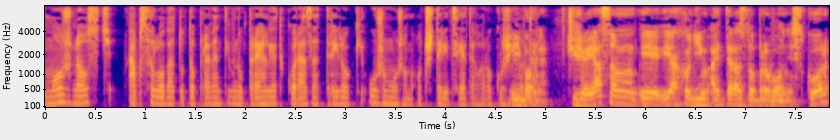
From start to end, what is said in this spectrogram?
možnosť absolvovať túto preventívnu prehliadku raz za 3 roky už mužom od 40. roku života. Výborne. Čiže ja som, ja chodím aj teraz dobrovoľne skôr.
